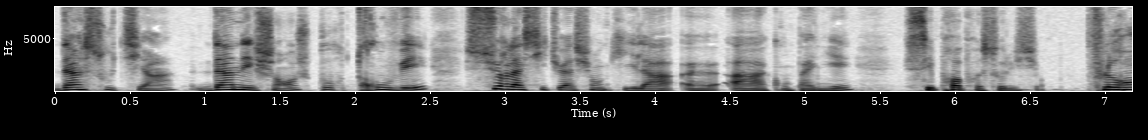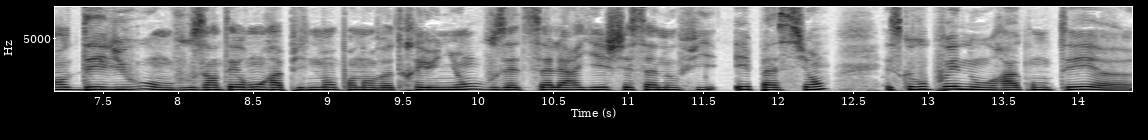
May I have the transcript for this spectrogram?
d'un soutien, d'un échange pour trouver sur la situation qu'il a euh, à accompagner ses propres solutions. Florent Deliou, on vous interrompt rapidement pendant votre réunion. Vous êtes salarié chez Sanofi et patient. Est-ce que vous pouvez nous raconter, euh,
